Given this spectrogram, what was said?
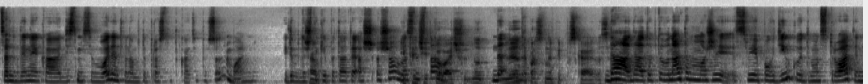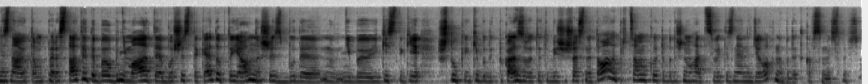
ця людина, яка dismissive avoidant, вона буде просто така, типу, все нормально. І ти будеш таки питати, а що, а що власне І ти чітко бачиш, ну да, людина да. просто не підпускає до себе. Да, да, тобто вона там може своєю поведінкою демонструвати, не знаю, там перестати тебе обнімати або щось таке. Тобто явно щось буде, ну ніби якісь такі штуки, які будуть показувати тобі, що щось не то, але при цьому, коли ти будеш намагатися вийти з нею на діалог, вона буде така в смислі, все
